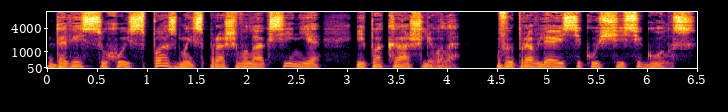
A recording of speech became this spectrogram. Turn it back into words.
Да весь сухой спазмой спрашивала Аксинья и покашливала, выправляя секущийся голос.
